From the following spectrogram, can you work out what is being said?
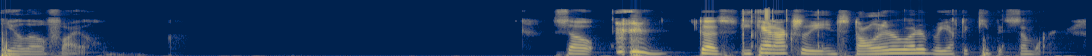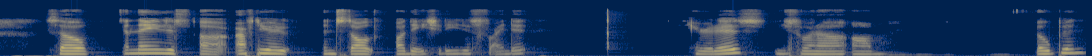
DLL file. So because you can't actually install it or whatever but you have to keep it somewhere so, and then you just, uh, after you install Audacity, you just find it. Here it is. You just wanna, um, open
